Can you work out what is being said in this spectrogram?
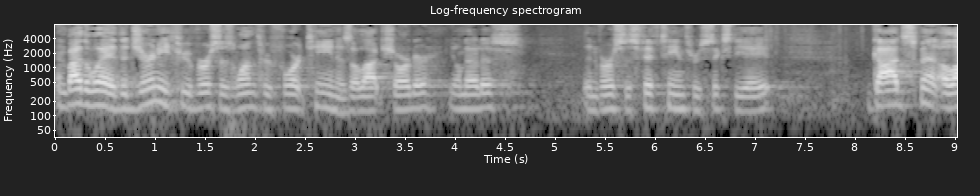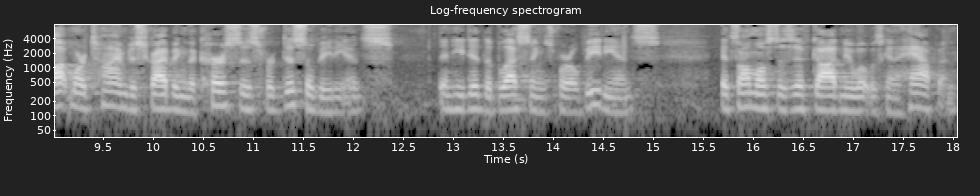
and by the way, the journey through verses 1 through 14 is a lot shorter, you'll notice, than verses 15 through 68. God spent a lot more time describing the curses for disobedience than he did the blessings for obedience. It's almost as if God knew what was going to happen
